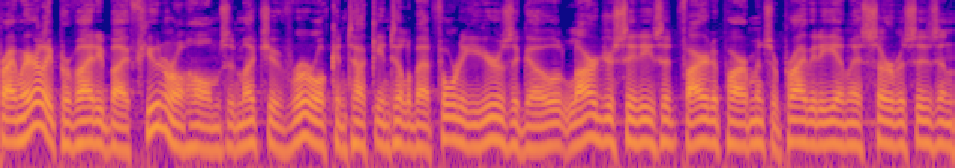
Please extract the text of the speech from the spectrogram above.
primarily provided by funeral homes in much of rural Kentucky until about 40 years ago. Larger cities had fire departments or private EMS services, and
